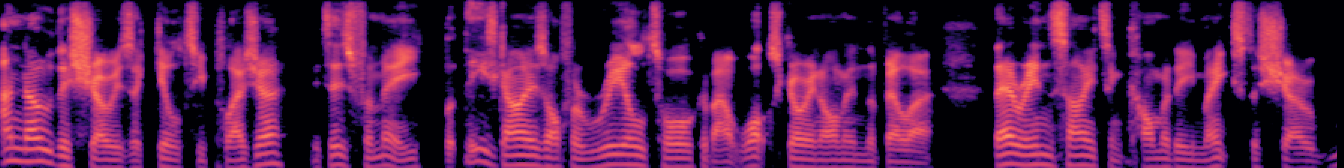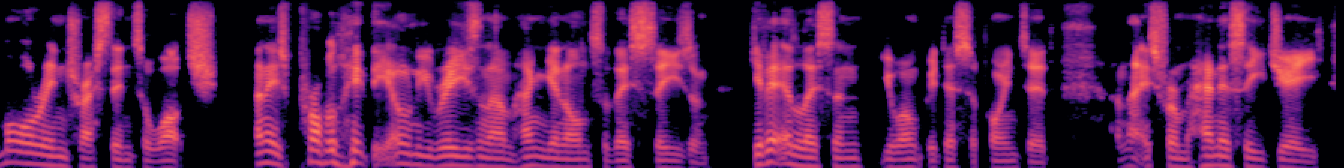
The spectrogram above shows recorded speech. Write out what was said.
I know this show is a guilty pleasure. It is for me, but these guys offer real talk about what's going on in the villa. Their insight and comedy makes the show more interesting to watch, and is probably the only reason I'm hanging on to this season. Give it a listen, you won't be disappointed. And that is from Hennessy G.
